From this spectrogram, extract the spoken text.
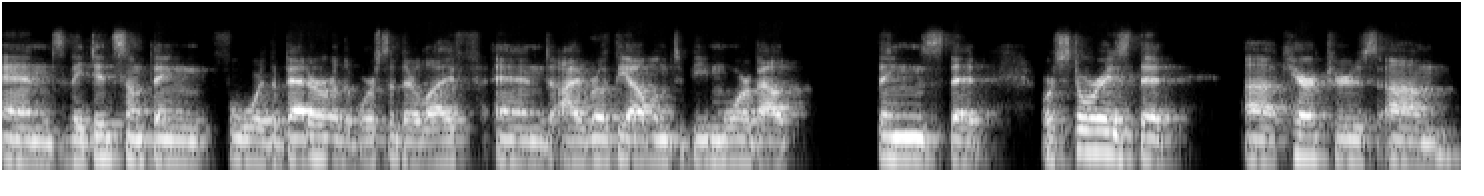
and they did something for the better or the worst of their life. And I wrote the album to be more about things that or stories that uh, characters um,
